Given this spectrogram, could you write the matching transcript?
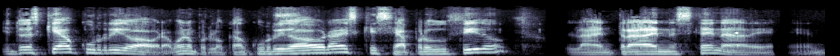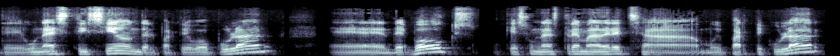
Y entonces, ¿qué ha ocurrido ahora? Bueno, pues lo que ha ocurrido ahora es que se ha producido la entrada en escena de, de una escisión del Partido Popular, eh, de Vox, que es una extrema derecha muy particular,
